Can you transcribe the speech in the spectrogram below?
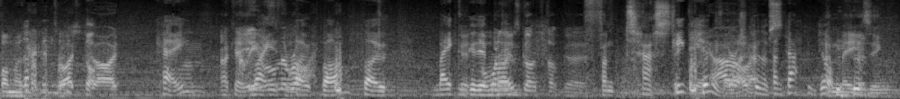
Right side. Okay. Okay, Clear on the so right. far, so making good One of them's got to stop going. Fantastic. Keep Yeah, us. alright. Doing a fantastic job. Amazing.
